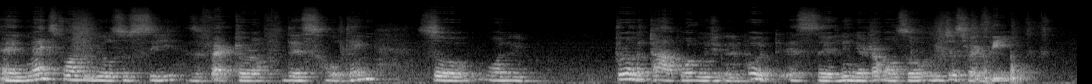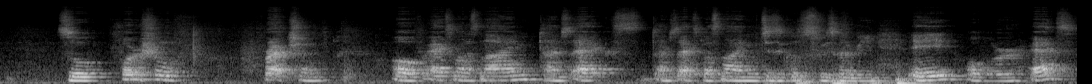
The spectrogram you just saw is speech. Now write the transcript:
And next one we also see is a factor of this whole thing. So when we put on the top what we're going to put is a linear term also we just write b. So partial fraction of x minus 9 times x times x plus 9 which is equal to is going to be a over x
